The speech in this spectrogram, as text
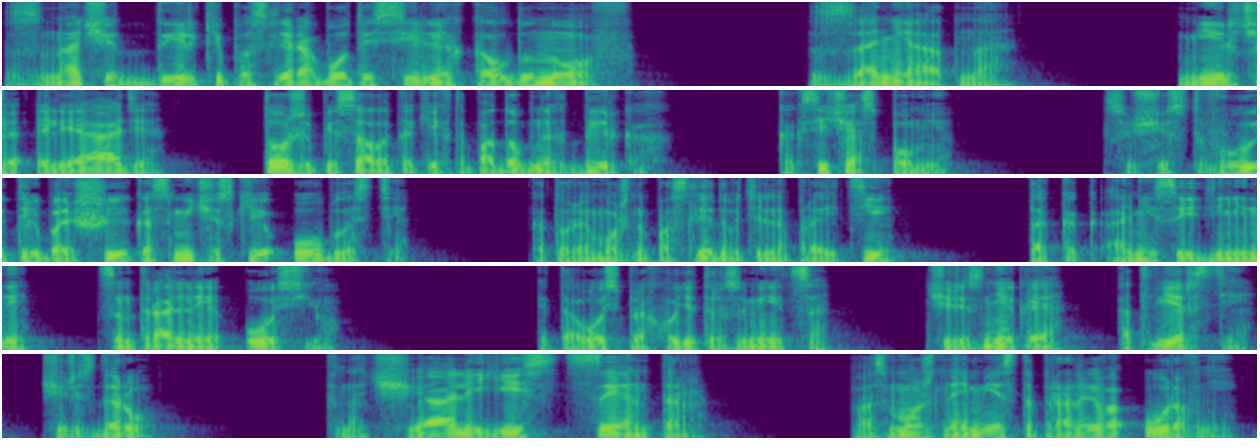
Значит, дырки после работы сильных колдунов. Занятно. Мирча Элиаде тоже писала о каких-то подобных дырках, как сейчас помню. Существуют три большие космические области, которые можно последовательно пройти, так как они соединены центральной осью. Эта ось проходит, разумеется, через некое отверстие, через дыру. Вначале есть центр, возможное место прорыва уровней.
